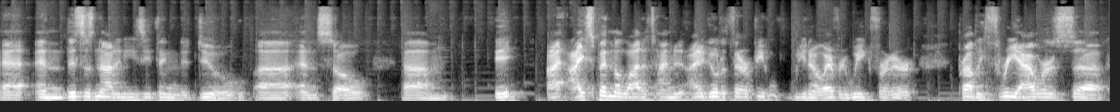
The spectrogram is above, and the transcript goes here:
and this is not an easy thing to do uh, and so um, it I, I, spend a lot of time i go to therapy you know every week for probably three hours uh,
